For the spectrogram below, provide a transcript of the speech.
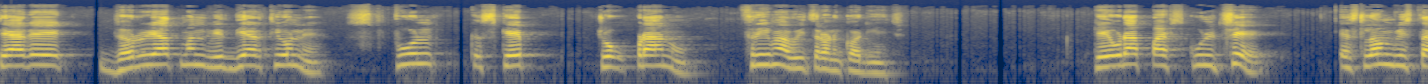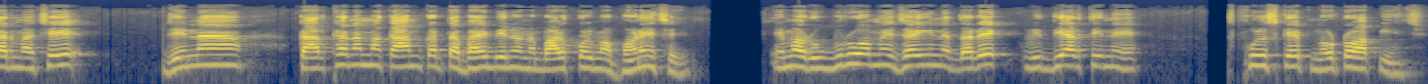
ત્યારે જરૂરિયાતમંદ વિદ્યાર્થીઓને સ્કૂલ સ્કેપ ચોપડાનું ફ્રીમાં વિતરણ કરીએ છીએ. કેવડા પાઠ સ્કૂલ છે, એ સ્લમ વિસ્તારમાં છે, જેના કારખાનામાં કામ કરતા ભાઈ બહેનોના બાળકોમાં ભણે છે. એમાં રૂબરૂ અમે જઈને દરેક વિદ્યાર્થીને ફૂલ સ્કેપ નોટો આપીએ છીએ.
